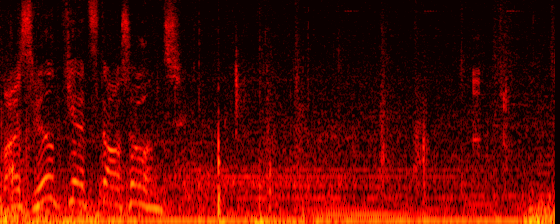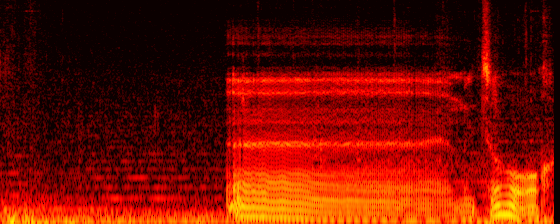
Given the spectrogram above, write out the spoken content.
Was wird jetzt aus uns? Äh, mit zu hoch.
